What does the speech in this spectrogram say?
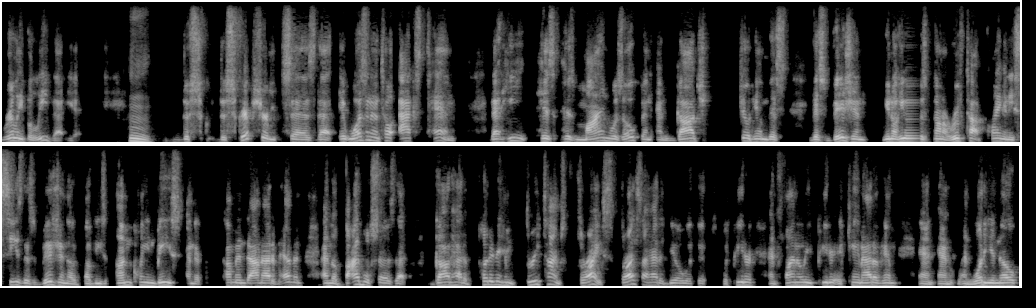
really believe that yet. Hmm the, the scripture says that it wasn't until Acts 10 that he his his mind was open and God showed him this this vision. You know, he was on a rooftop praying and he sees this vision of, of these unclean beasts and they're coming down out of heaven. And the Bible says that God had to put it in him three times, thrice. Thrice I had to deal with it with Peter. And finally, Peter, it came out of him. And and and what do you know?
